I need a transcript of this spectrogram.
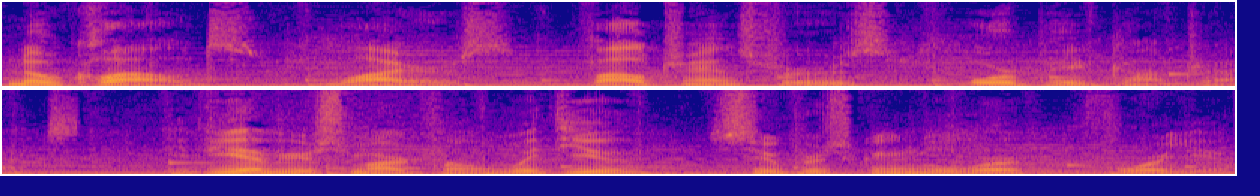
No clouds, wires, file transfers, or paid contracts. If you have your smartphone with you, SuperScreen will work for you.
